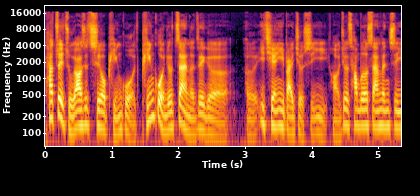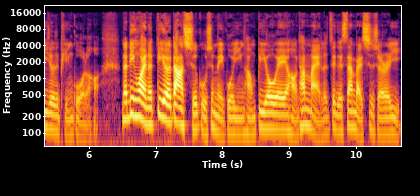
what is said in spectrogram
它最主要是持有苹果，苹果你就占了这个。呃，一千一百九十亿，好，就差不多三分之一就是苹果了哈。那另外呢，第二大持股是美国银行 BOA 哈，他买了这个三百四十二亿。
